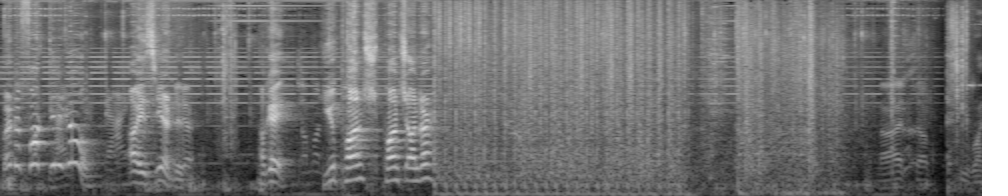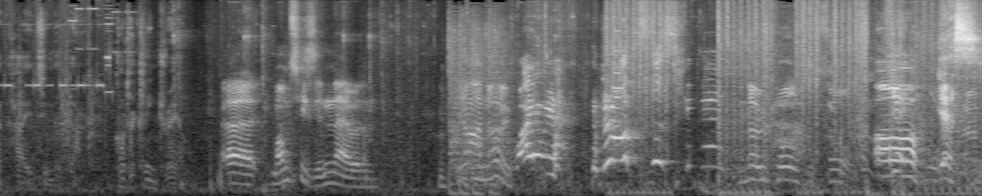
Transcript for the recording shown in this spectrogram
Where the fuck did he go? Oh, he's here, dude. Okay, you punch, punch under. See what hides in the dark. Got a clean trail. Uh, Momsy's in there with him. Yeah, I know. Why are we? I'm so scared. No cause at all. Oh, yes!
